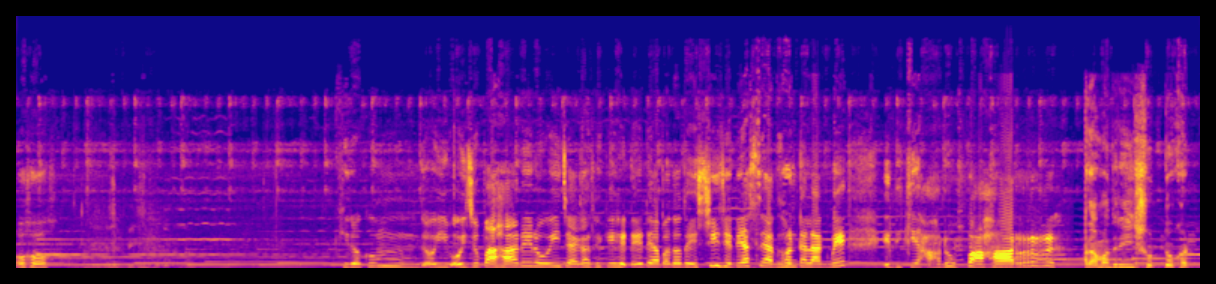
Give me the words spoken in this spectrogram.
ওহো। কীরকম ওই ওই যে পাহাড়ের ওই জায়গা থেকে হেঁটে হেঁটে আপাতত এসছি যেতে আসতে আধ ঘণ্টা লাগবে। এদিকে আরও পাহাড়। আর আমাদের এই ছোট্ট খাট্ট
